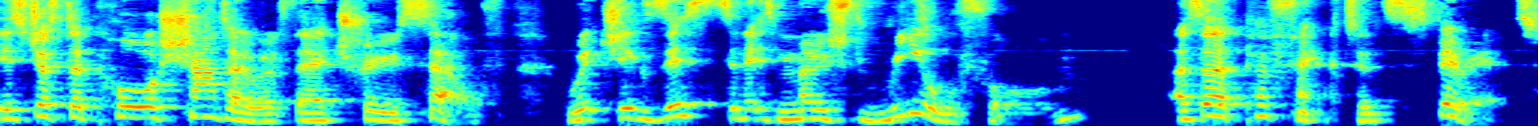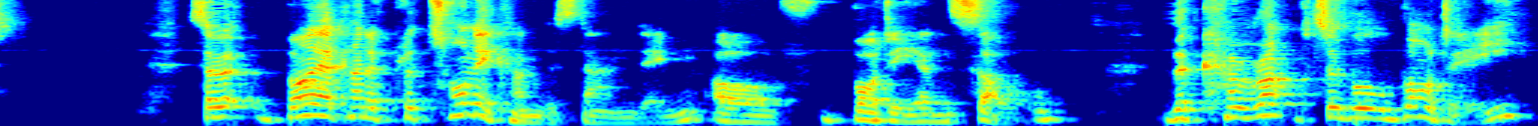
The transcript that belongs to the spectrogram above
is just a poor shadow of their true self, which exists in its most real form as a perfected spirit. So, by a kind of Platonic understanding of body and soul, the corruptible body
